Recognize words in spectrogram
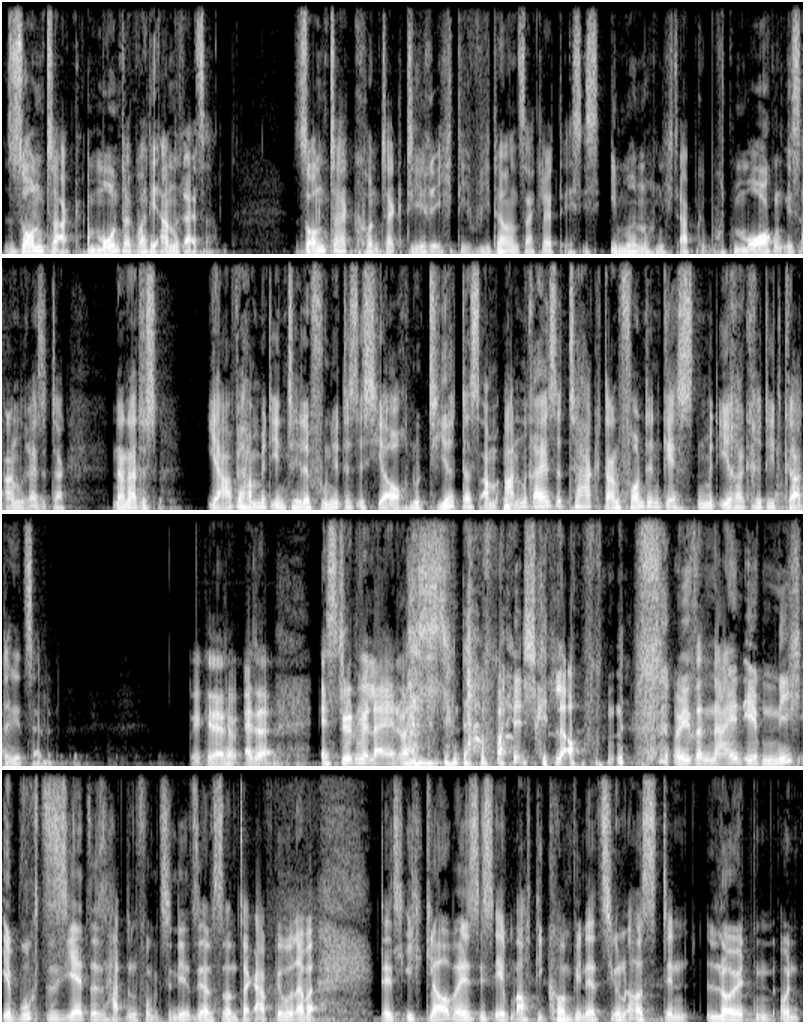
Sonntag, am Montag war die Anreise. Sonntag kontaktiere ich die wieder und sage, Leute, es ist immer noch nicht abgebucht. Morgen ist Anreisetag. Na, na, das, ja, wir haben mit Ihnen telefoniert. Es ist hier auch notiert, dass am Anreisetag dann von den Gästen mit Ihrer Kreditkarte gezahlt wird. Also, es tut mir leid, was ist denn da falsch gelaufen? Und ich sage, nein, eben nicht. Ihr bucht es jetzt, es hat dann funktioniert, Sie haben es Sonntag abgebucht. Aber ich glaube, es ist eben auch die Kombination aus den Leuten und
